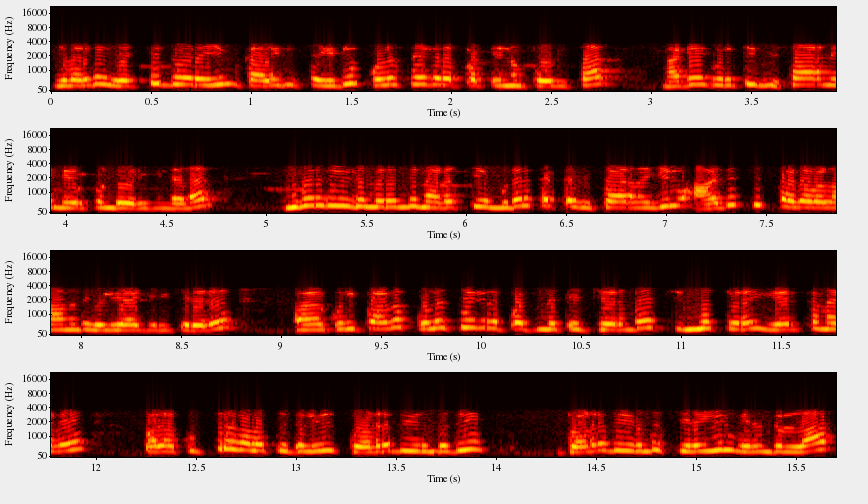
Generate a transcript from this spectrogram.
இவர்கள் எட்டு பேரையும் கைது செய்து குலசேகரப்பட்டினம் போலீசார் நகை குறித்து விசாரணை மேற்கொண்டு வருகின்றனர். இவர்களிடமிருந்து நடத்திய முதற்கட்ட விசாரணையில் அதிர்ச்சி தகவலானது வெளியாகி இருக்கிறது அஹ் குறிப்பாக குலசேகரப்பட்டினத்தைச் சேர்ந்த சின்னத்துறை ஏற்கனவே பல குற்ற வழக்குகளில் தொடர்பு இருந்தது தொடர்பு இருந்து சிறையில் இருந்துள்ளார்.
